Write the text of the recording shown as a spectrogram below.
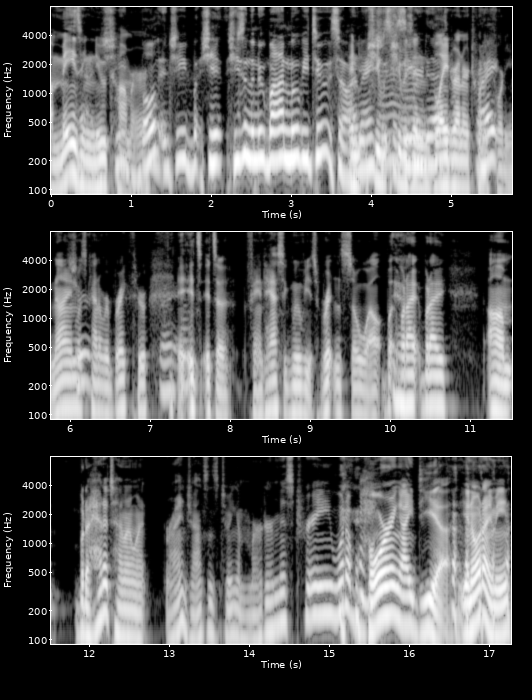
amazing She newcomer. both, and she, she, she's in the new Bond movie too. So and she, anxious she was in. Blade Runner Right. 2049 was kind of her breakthrough. Right. It's it's a fantastic movie. It's written so well. But Yeah. but I but I um but ahead of time I went Rian Johnson's doing a murder mystery. What a boring idea. You know what I mean?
